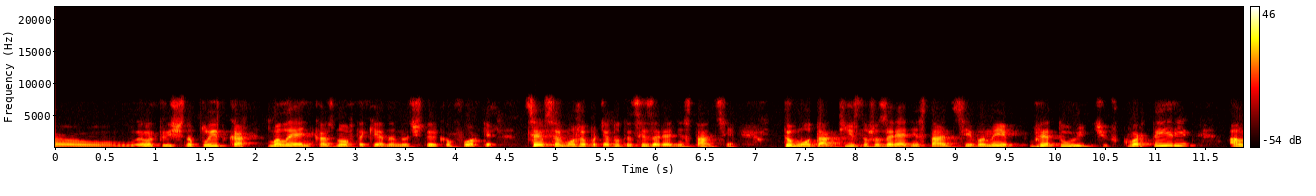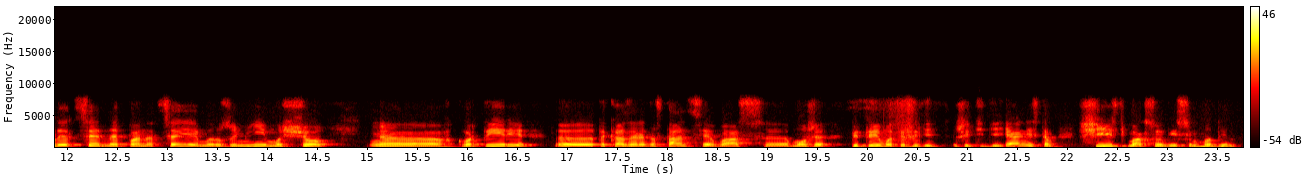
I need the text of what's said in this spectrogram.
електрична плитка маленька, знов таки, не на 4 комфорті. Це все може потягнути ці зарядні станції. Тому так дійсно, що зарядні станції вони врятують в квартирі, але це не панацея. і Ми розуміємо, що е, в квартирі така зарядна станція вас е, може підтримати життєдіяльність там 6, максимум 8 годин.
